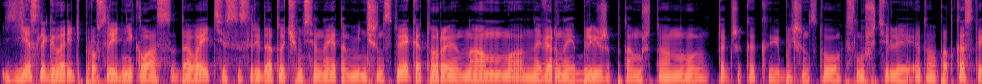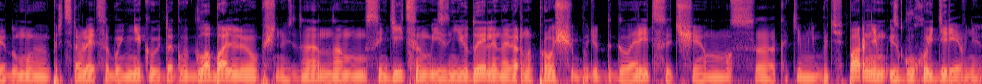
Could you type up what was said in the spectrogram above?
Если говорить про средний класс, давайте сосредоточимся на этом меньшинстве, которое нам, наверное, ближе, потому что оно, так же, как и большинство слушателей этого подкаста, я думаю, представляет собой некую такую глобальную общность. Да? Нам с индийцем из Нью-Дели, наверное, проще будет договориться, чем с каким-нибудь парнем из глухой деревни.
